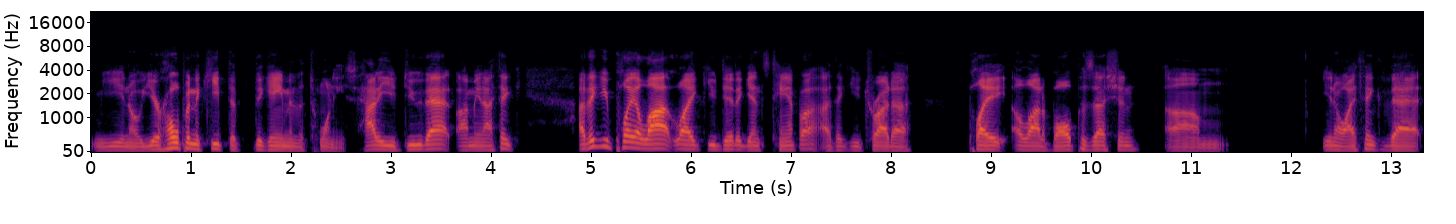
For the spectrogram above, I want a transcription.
you know, you're hoping to keep the, the game in the 20s. How do you do that? I mean, I think I think you play a lot like you did against Tampa. I think you try to play a lot of ball possession. Um, you know, I think that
